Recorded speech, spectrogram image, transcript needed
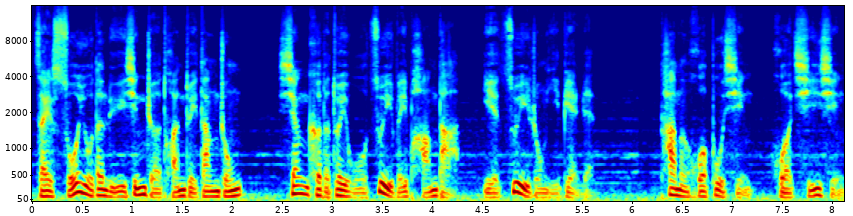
在所有的旅行者团队当中，香客的队伍最为庞大，也最容易辨认。他们或步行，或骑行，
